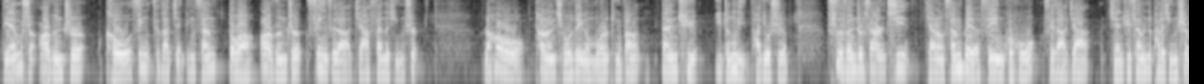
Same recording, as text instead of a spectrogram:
点 M 是二分之 cos 西塔减根三逗号二分之 sin 西塔加三的形式，然后它让求这个模的平方，单去一整理，它就是四分之三十七加上三倍的 sin 括弧西塔加减去三分之派的形式，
